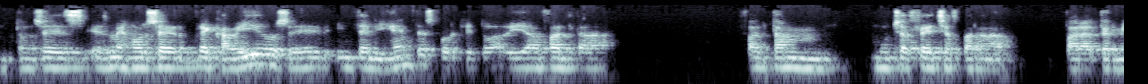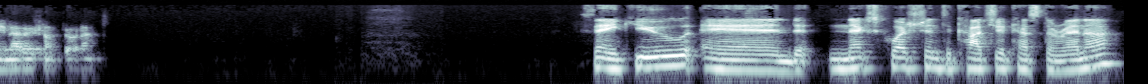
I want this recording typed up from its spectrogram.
Entonces es mejor ser precavidos, ser inteligentes porque todavía falta, faltan muchas fechas para, para terminar el campeonato. Thank you. And next question to Katya Castorena.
